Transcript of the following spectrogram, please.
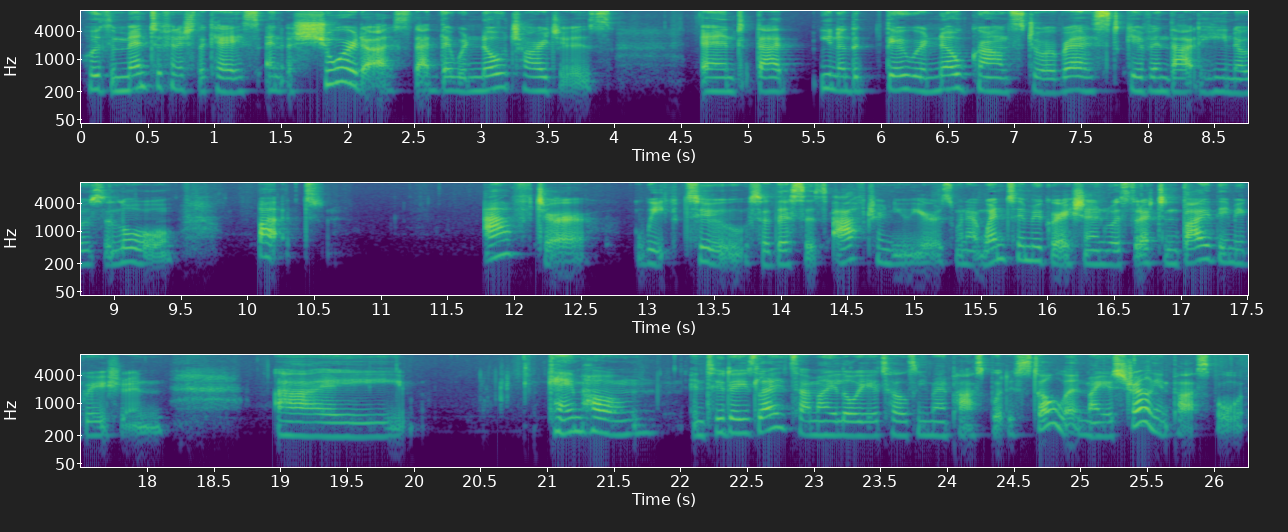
who's meant to finish the case and assured us that there were no charges and that you know, the, there were no grounds to arrest given that he knows the law. But after week two, so this is after New Year's, when I went to immigration was threatened by the immigration, I came home and two days later my lawyer tells me my passport is stolen, my Australian passport.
